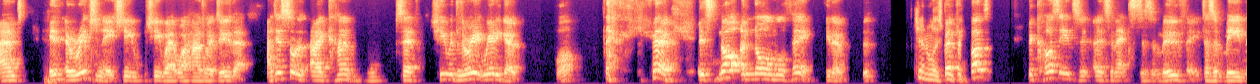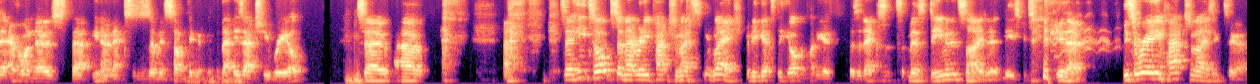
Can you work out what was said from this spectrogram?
And it, originally she, she went, well, how do I do that? I just sort of, I kind of said, she would really, really go, what? you know, it's not a normal thing, you know. Generally speaking. But because, because it's, it's an exorcism movie, it doesn't mean that everyone knows that, you know, an exorcism is something that is actually real. So, uh, so he talks in that really patronizing way when he gets the yogurt and he goes, there's an ex there's a demon inside it, it needs to be, you know, he's really patronizing to her.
